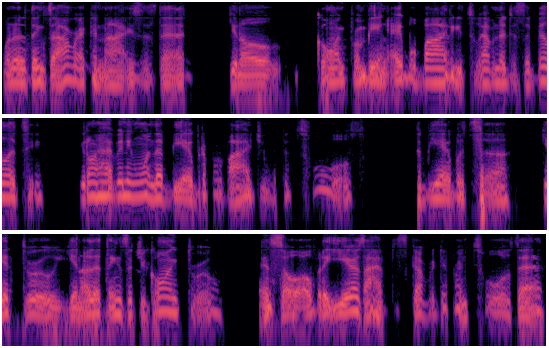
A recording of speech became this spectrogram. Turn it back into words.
One of the things I recognize is that, you know, going from being able-bodied to having a disability, you don't have anyone that be able to provide you with the tools to be able to get through, you know, the things that you're going through. And so over the years, I have discovered different tools that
